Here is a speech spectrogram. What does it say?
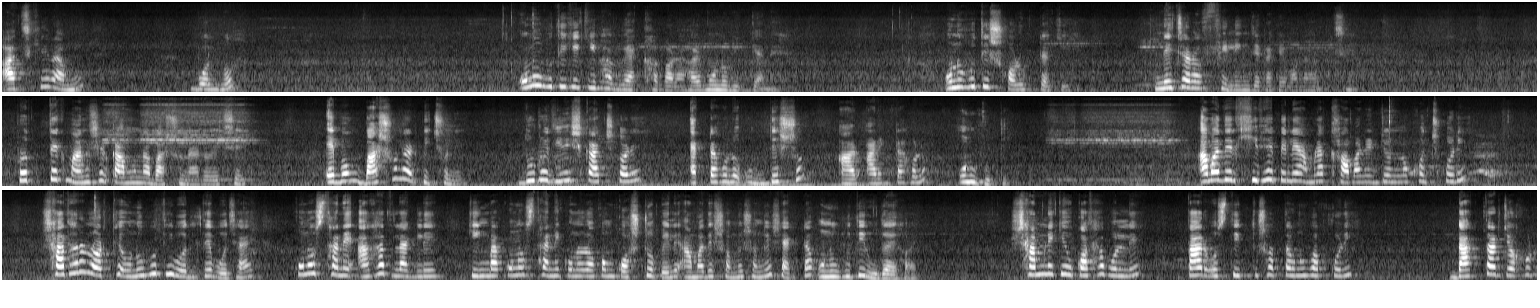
আজকের আমি বলব, অনুভূতিকে কীভাবে ব্যাখ্যা করা হয় মনোবিজ্ঞানে? অনুভূতির স্বরূপটা কি? নেচার অফ ফিলিং যেটাকে বলা হচ্ছে। প্রত্যেক মানুষের কামনা বাসনা রয়েছে এবং বাসনার পিছনে দুটো জিনিস কাজ করে, একটা হলো উদ্দেশ্য আর আরেকটা হলো অনুভূতি। আমাদের খিদে পেলে আমরা খাবারের জন্য খোঁজ করি। সাধারণ অর্থে অনুভূতি বলতে বোঝায়, কোনো স্থানে আঘাত লাগলে কিংবা কোনো স্থানে কোনো রকম কষ্ট পেলে আমাদের সঙ্গে সঙ্গে সে একটা অনুভূতির উদয় হয়। সামনে কেউ কথা বললে তার অস্তিত্ব সত্তা অনুভব করি। ডাক্তার যখন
